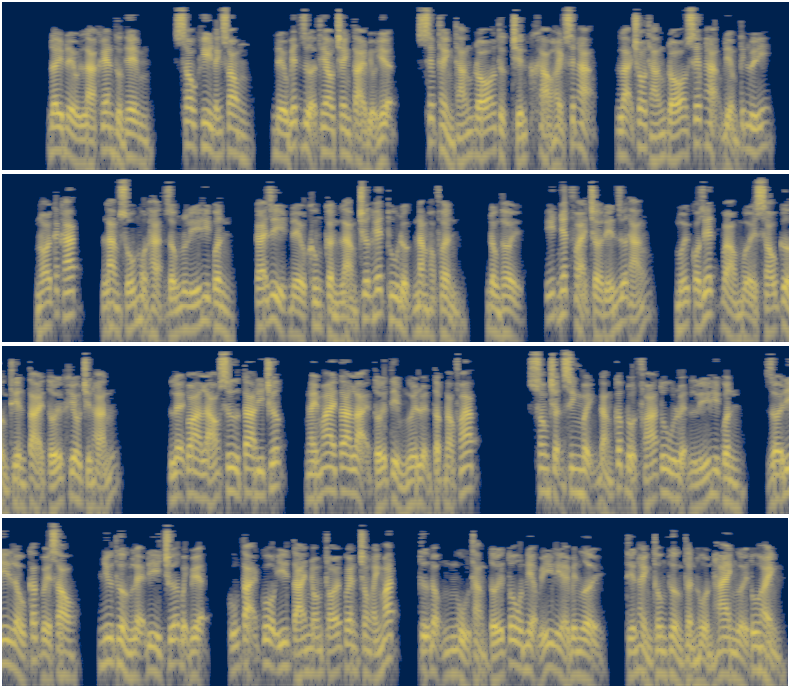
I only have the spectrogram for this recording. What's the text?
Đây đều là khen thưởng thêm, sau khi đánh xong, đều biết dựa theo tranh tài biểu hiện, xếp thành tháng đó thực chiến khảo hạch xếp hạng, lại cho tháng đó xếp hạng điểm tích lũy. Nói cách khác làm số một hạt giống lý hy quân, cái gì đều không cần làm trước hết thu được năm học phần, đồng thời, ít nhất phải chờ đến giữa tháng mới có giết vào mười sáu cường thiên tài tới khiêu chiến hắn. Lệ toa lão sư ta đi trước, ngày mai ta lại tới tìm người luyện tập đạo pháp. Song trận sinh mệnh đẳng cấp đột phá tu luyện lý hy quân, rời đi lầu các về sau, như thường lệ đi chữa bệnh viện, cũng tại cô y tá nhóm thói quen trong ánh mắt, tự động ngủ thẳng tới tô niệm y lìa bên người, tiến hành thông thường thần hồn hai người tu hành.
